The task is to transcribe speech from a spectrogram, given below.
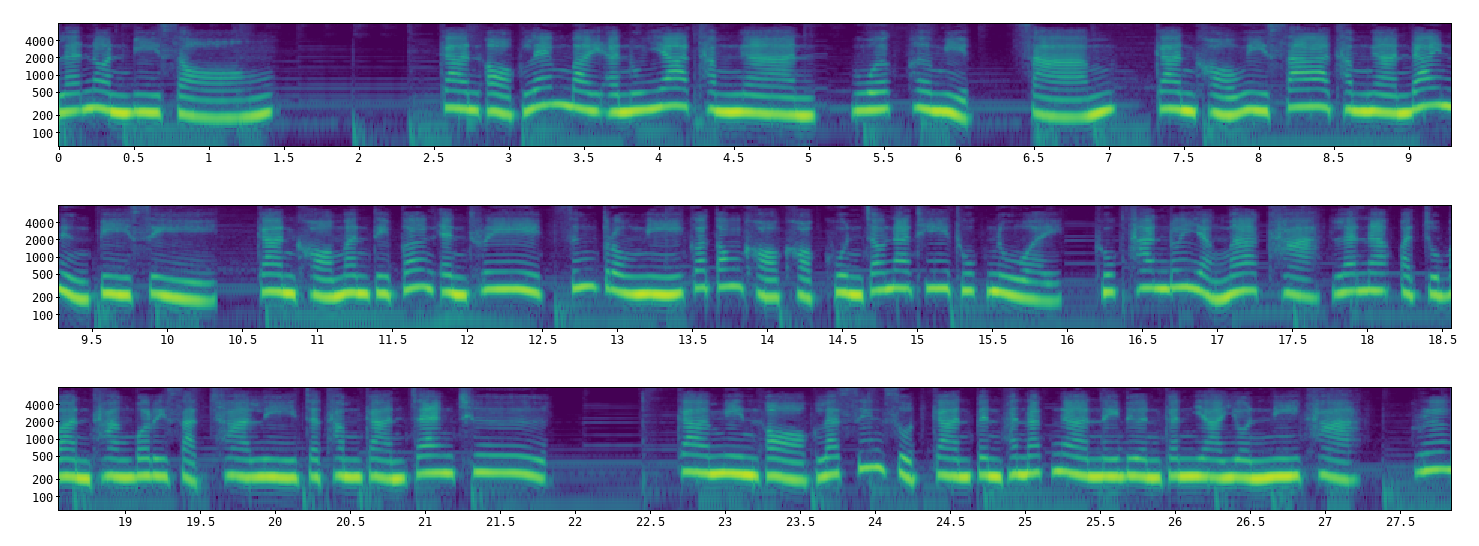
และนอน B2 การออกเล่มใบอนุญาตทำงาน Work Permit 3. การขอวีซ่าทำงานได้ 1 ปี 4. การขอ Multiple Entry ซึ่งตรงนี้ก็ต้องขอขอบคุณเจ้าหน้าที่ทุกหน่วย ทุกท่านด้วยอย่างมากค่ะ และณปัจจุบันทางบริษัทชาลีจะทำการแจ้งชื่อ การมินออกและสิ้นสุดการเป็นพนักงานในเดือนกันยายนนี้ค่ะ เรื่อง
